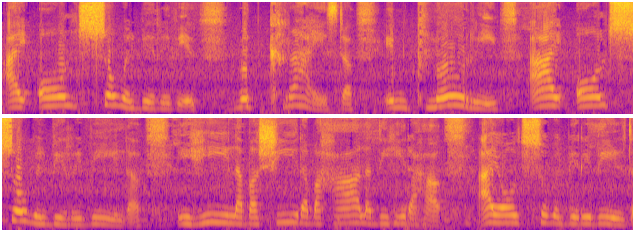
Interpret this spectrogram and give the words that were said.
I also will be revealed with Christ uh, in glory. I also will be revealed. I also will be revealed.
